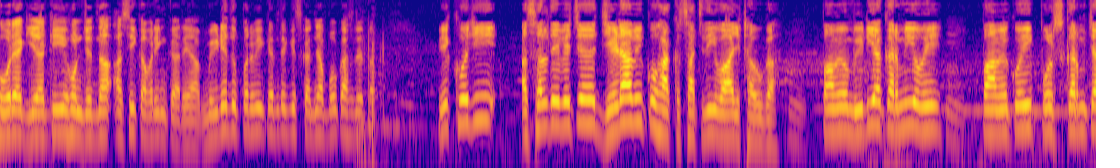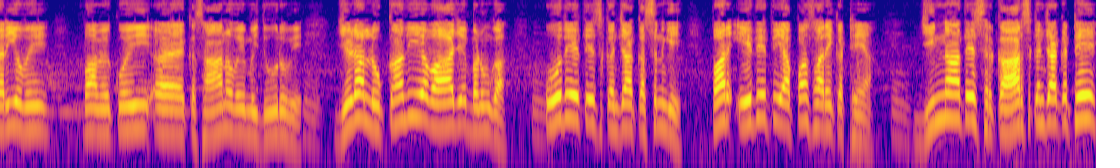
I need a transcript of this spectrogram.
ਹੋਰ ਹੈਗੀ ਆ ਕਿ ਹੁਣ ਜਿੱਦਾਂ ਅਸੀਂ ਕਵਰਿੰਗ ਕਰ ਰਹੇ ਹਾਂ ਮੀਡੀਆ ਦੇ ਉੱਪਰ ਵੀ ਕਹਿੰਦੇ ਕਿ ਸਕੰਜਾ ਬਹੁਤ ਕੱਸ ਦਿੱਤਾ। ਵੇਖੋ ਜੀ ਅਸਲ ਦੇ ਵਿੱਚ ਜਿਹੜਾ ਵੀ ਕੋਈ ਹੱਕ ਸੱਚ ਦੀ ਆਵਾਜ਼ ਉਠਾਊਗਾ ਭਾਵੇਂ ਉਹ ਮੀਡੀਆ ਕਰਮੀ ਹੋਵੇ ਭਾਵੇਂ ਕੋਈ ਪੁਲਿਸ ਕਰਮਚਾਰੀ ਹੋਵੇ ਭਾਵੇਂ ਕੋਈ ਕਿਸਾਨ ਹੋਵੇ ਮਜ਼ਦੂਰ ਹੋਵੇ ਜਿਹੜਾ ਲੋਕਾਂ ਦੀ ਆਵਾਜ਼ ਬਣੂਗਾ ਉਹਦੇ ਤੇ ਸਕੰਜਾ ਕੱਸਣਗੇ। ਪਰ ਇਹਦੇ ਤੇ ਆਪਾਂ ਸਾਰੇ ਇਕੱਠੇ ਆ। ਜਿਨ੍ਹਾਂ ਤੇ ਸਰਕਾਰ ਸਕੰਜਾ ਇਕੱਠੇ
